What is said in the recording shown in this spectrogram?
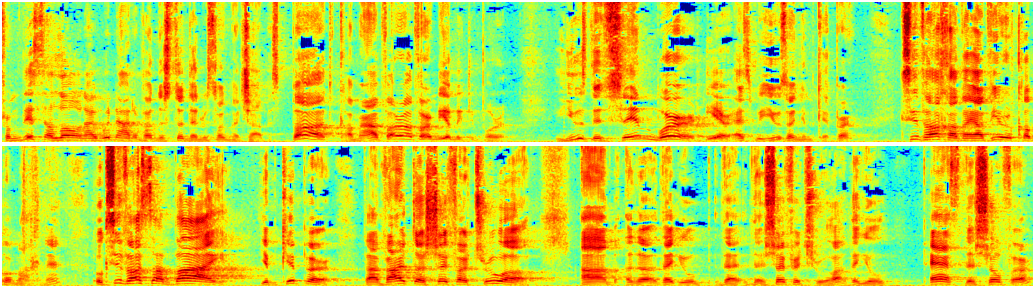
From this alone, I would not have understood that it was talking about Shabbos. But, Kamar Avar Avar Yom Kippurim. Use the same word here as we use on Yom Kippur. By Yom Kippur v'avarta shofar trua um, the, that you the, the shofar trua that you'll pass the shofar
